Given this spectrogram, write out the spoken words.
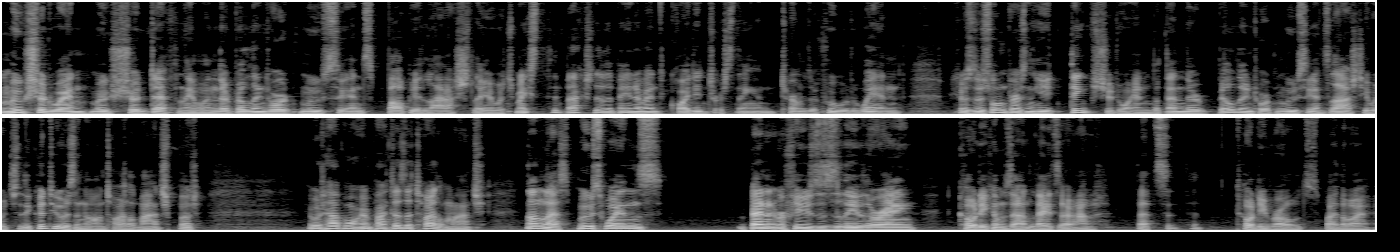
Moose should win. Moose should definitely win. They're building toward Moose against Bobby Lashley, which makes the, actually the main event quite interesting in terms of who would win. Because there's one person you think should win, but then they're building toward Moose against Lashley, which they could do as a non-title match, but it would have more impact as a title match. Nonetheless, Moose wins. Bennett refuses to leave the ring. Cody comes out, lays her out. That's it. Cody Rhodes, by the way,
